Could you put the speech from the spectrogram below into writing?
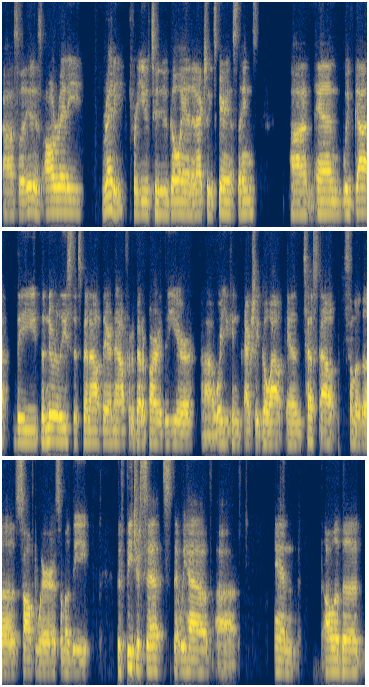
Uh, so it is already ready for you to go in and actually experience things. Uh, and we've got the the new release that's been out there now for the better part of the year, uh, where you can actually go out and test out some of the software, some of the the feature sets that we have, uh, and all of the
